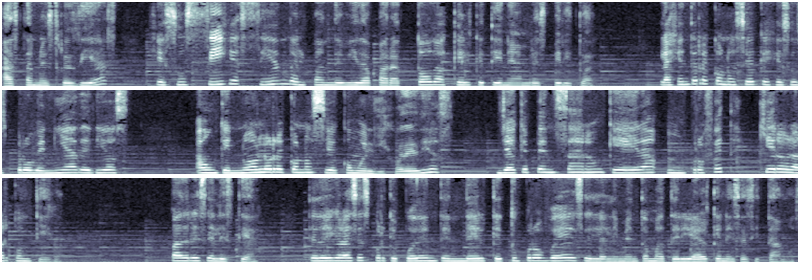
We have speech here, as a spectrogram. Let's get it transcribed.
Hasta nuestros días, Jesús sigue siendo el pan de vida para todo aquel que tiene hambre espiritual. La gente reconoció que Jesús provenía de Dios, aunque no lo reconoció como el Hijo de Dios, ya que pensaron que era un profeta. Quiero orar contigo. Padre Celestial, te doy gracias porque puedo entender que tú provees el alimento material que necesitamos,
